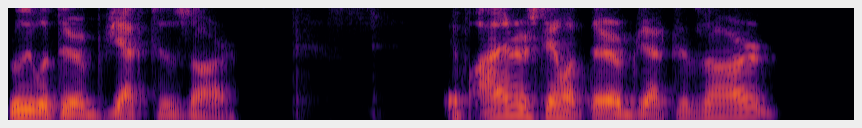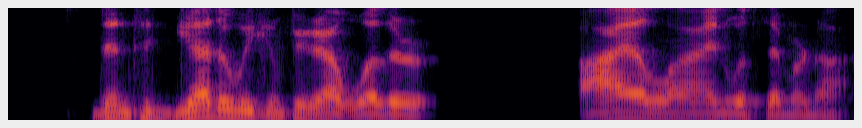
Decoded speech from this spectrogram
really what their objectives are. If I understand what their objectives are, then together we can figure out whether I align with them or not.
